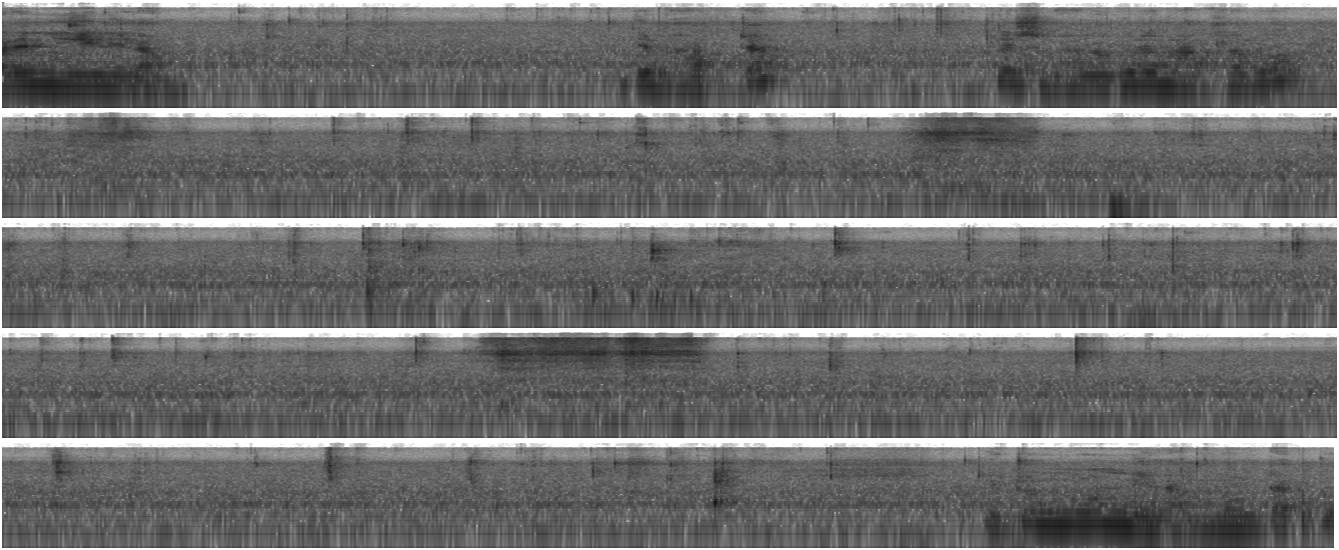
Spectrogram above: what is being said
একবারে নিয়ে নিলাম। যে ভাতটা বেশ ভালো করে মাখাবো। একটু নুন নিলাম, নুনটা একটু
